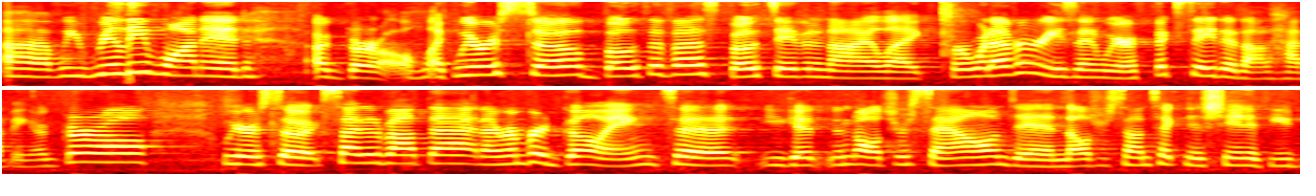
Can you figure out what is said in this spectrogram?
uh, we really wanted a girl. Like we were so, both of us, both David and I, like for whatever reason, we were fixated on having a girl. We were so excited about that. And I remember going to, you get an ultrasound and the ultrasound technician, if you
